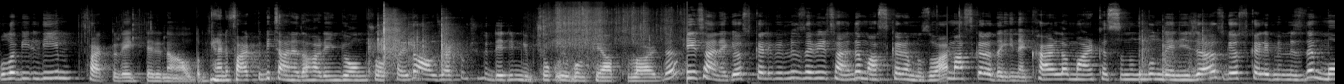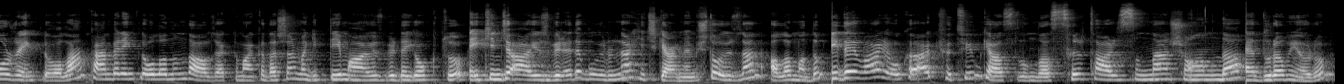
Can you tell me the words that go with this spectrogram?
bulabildiğim farklı renklerini aldım. Yani farklı bir tane daha rengi olmuş olsaydı alacaktım. Çünkü dediğim gibi çok uygun fiyatlılardı. Bir tane göz kalemimiz ve bir tane de maskaramız var. Maskara da yine Carla markasının bunu deneyeceğiz. Göz kalemimiz de mor renkli olan. Pembe renkli olanını da alacaktım arkadaşlar ama gittiğim A101'de yoktu. İkinci A101'e de bu ürünler hiç gelmemişti. O yüzden alamadım. Bir de var ya o kadar kötüyüm ki aslında. Sırt ağrısından şu anda e, duramıyorum.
